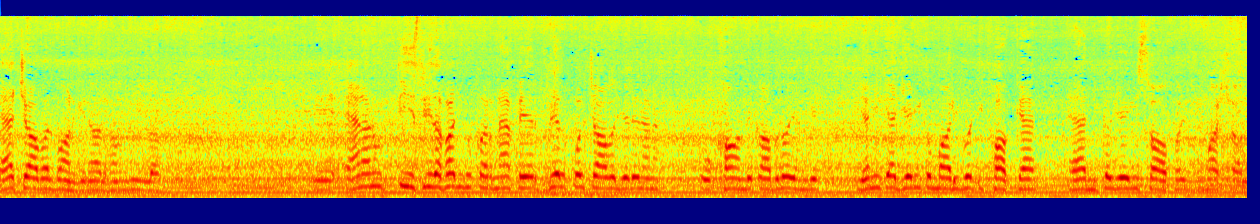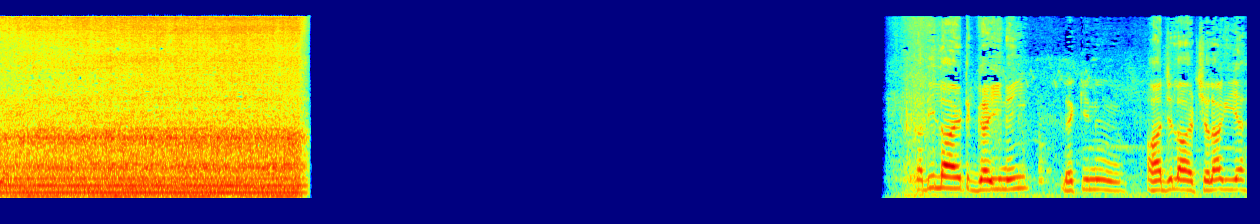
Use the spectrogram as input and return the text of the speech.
ਇਹ ਚਾਵਲ ਬਣ ਗਏ ਨੇ ਅਲਹਮਦੁਲਿਲਾ ਤੇ ਇਹਨਾਂ ਨੂੰ ਤੀਸਰੀ ਦਫਾ ਜਦੋਂ ਕਰਨਾ ਹੈ ਫਿਰ ਬਿਲਕੁਲ ਚਾਵਲ ਜਿਹੜੇ ਨੇ ਨਾ ਉਹ ਖਾਣ ਦੇ ਕਾਬਲ ਹੋ ਜਾਣਗੇ ਯਾਨੀ ਕਿ ਜਿਹੜੀ ਕੋ ਮਾੜੀ ਮੋਟੀ ਫੱਕ ਹੈ ਇਹ ਨਿਕਲ ਜਾਏਗੀ ਸਾਫ਼ ਹੋ ਜਾਏਗੀ ਮਾਸ਼ਾਅੱਲਾ ਕਦੀ ਲਾਈਟ ਗਈ ਨਹੀਂ ਲੇਕਿਨ ਅੱਜ ਲਾਈਟ ਚਲਾ ਗਈ ਹੈ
